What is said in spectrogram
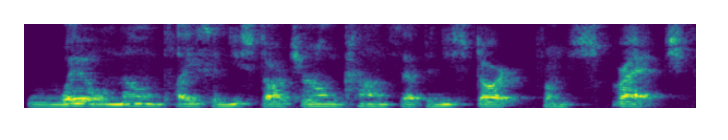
well known place and you start your own concept and you start from scratch,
